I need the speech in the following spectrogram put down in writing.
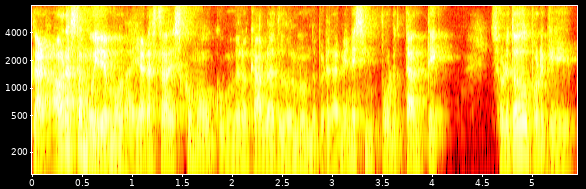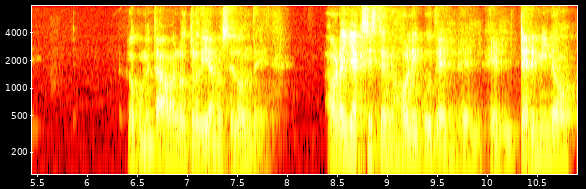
Claro, ahora está muy de moda y ahora está, es como, como de lo que habla todo el mundo, pero también es importante, sobre todo porque lo comentaba el otro día, no sé dónde. Ahora ya existe en Hollywood el, término,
